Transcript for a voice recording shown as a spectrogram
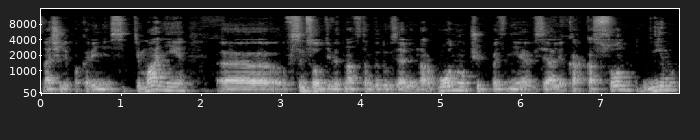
начали покорение Септимании. Э, в 719 году взяли Нарбону, чуть позднее взяли Каркасон, Ним.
